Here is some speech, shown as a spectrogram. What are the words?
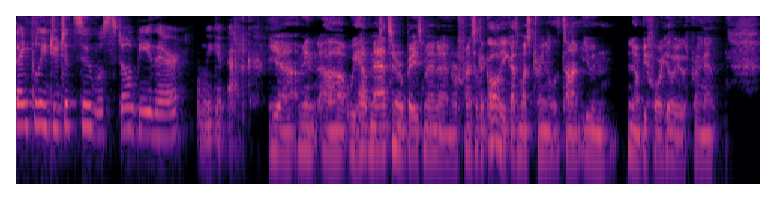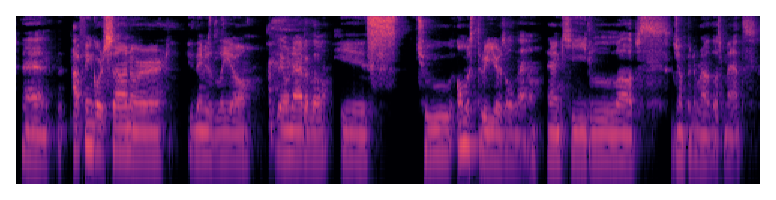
Thankfully, jujitsu will still be there when we get back. Yeah, I mean, uh, we have mats in our basement, and our friends are like, "Oh, you guys must train all the time," even you know before Hillary was pregnant. And I think our son, or his name is Leo Leonardo, is two, almost three years old now, and he loves jumping around those mats.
